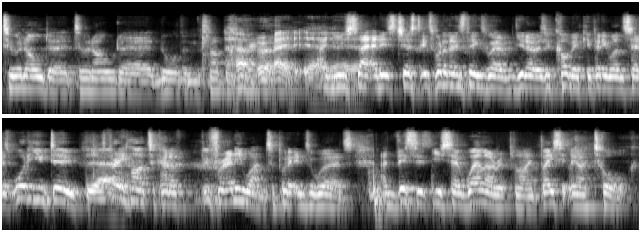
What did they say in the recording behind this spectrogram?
to an older to an older northern club oh, right. Yeah and yeah, you yeah. say and it's just it's one of those things where you know as a comic if anyone says what do you do? Yeah. it's very hard to kind of for anyone to put it into words. And this is you said well I replied basically I talk.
